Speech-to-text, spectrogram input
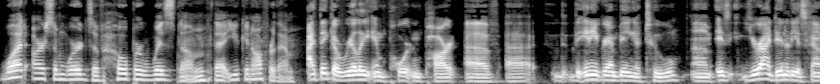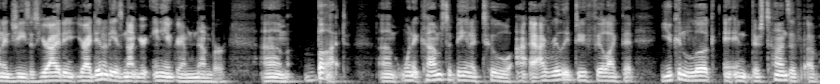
what are some words of hope or wisdom that you can offer them? I think a really important part of uh, the Enneagram being a tool um, is your identity is found in Jesus. Your, ide- your identity is not your Enneagram number. Um, but um, when it comes to being a tool, I, I, really do feel like that you can look, and there's tons of, of,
